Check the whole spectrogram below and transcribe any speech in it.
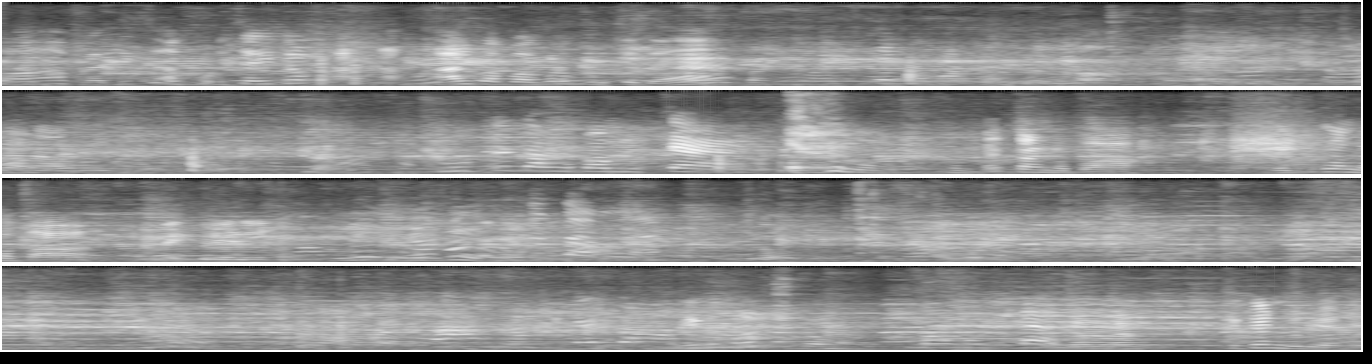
அப்பா பிரதீக்ஷா பிடிச்ச ஐட்டம் ஆள் பாப்பா கூட பிடிச்சது. முட்டை தாங்கப்பா முட்டை. முட்டை தாங்கப்பா. எடுத்துக்கோங்கப்பா. எக் பிரியாணி. இது சிக்கன் பிரியாணி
